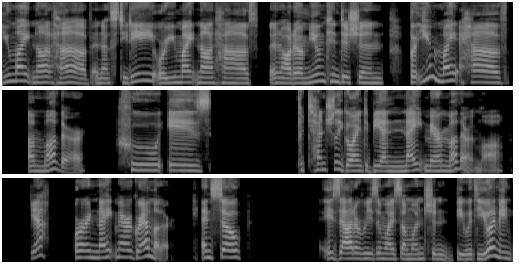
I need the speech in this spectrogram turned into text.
you might not have an STD or you might not have an autoimmune condition, but you might have a mother who is potentially going to be a nightmare mother in law. Yeah. Or a nightmare grandmother. And so, is that a reason why someone shouldn't be with you? I mean,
